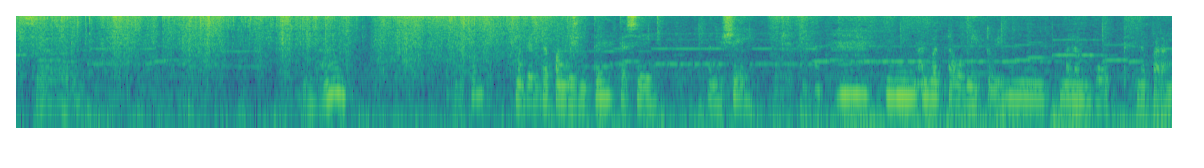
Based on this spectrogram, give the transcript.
So, yan. Ito, maganda pang winter kasi ano siya eh. yung ano ba tawag nito? Yung malambot na parang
